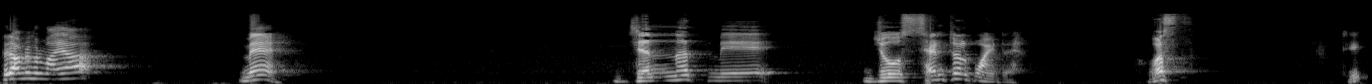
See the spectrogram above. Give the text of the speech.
پھر آپ نے فرمایا، میں جنت میں جو سینٹرل پوائنٹ ہے، وسط ٹھیک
